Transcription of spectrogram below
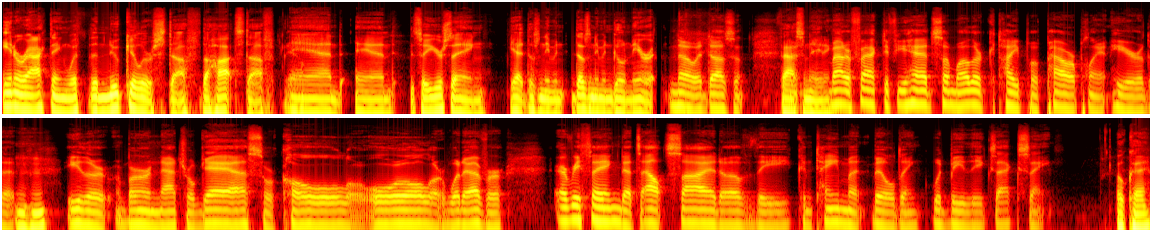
interacting with the nuclear stuff, the hot stuff, yeah. and and so you're saying yeah, it doesn't even it doesn't even go near it. No, it doesn't. Fascinating. Matter of fact, if you had some other type of power plant here that mm-hmm. either burn natural gas or coal or oil or whatever, everything that's outside of the containment building would be the exact same. Okay.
